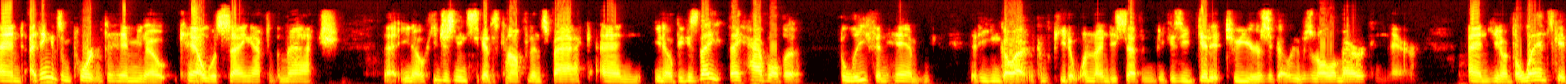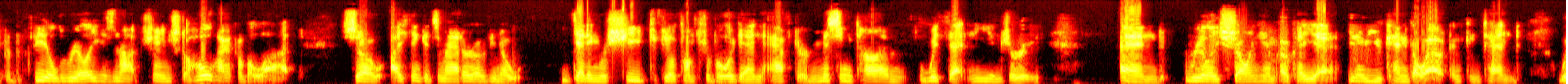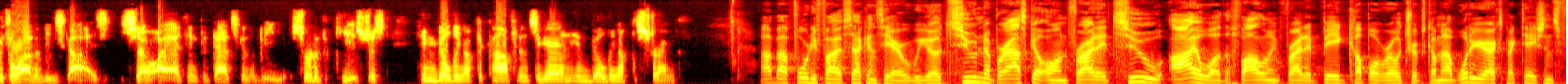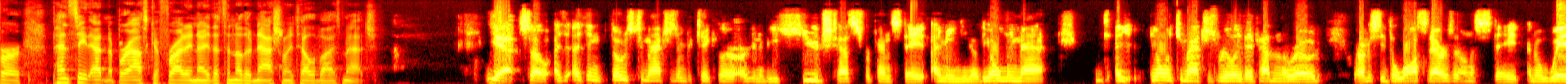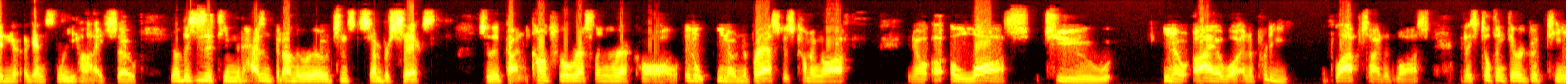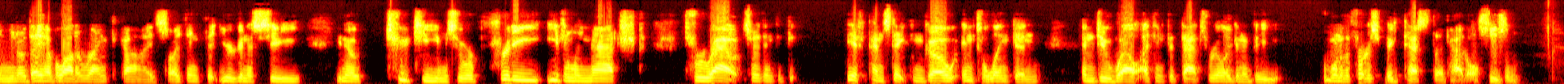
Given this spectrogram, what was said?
And I think it's important to him, you know, Cael was saying after the match that, you know, he just needs to get his confidence back. And, you know, because they, they have all the belief in him that he can go out and compete at 197 because he did it two years ago. He was an All American there. And, you know, the landscape of the field really has not changed a whole heck of a lot. So I think it's a matter of, you know, getting Rasheed to feel comfortable again after missing time with that knee injury and really showing him, okay, yeah, you know, you can go out and contend with a lot of these guys. So I, I think that that's going to be sort of the key. is just him building up the confidence again, him building up the strength. About 45 seconds here. We go to Nebraska on Friday, to Iowa the following Friday. Big couple road trips coming up. What are your expectations for Penn State at Nebraska Friday night? That's another nationally televised match. Yeah, so I, I think those two matches in particular are going to be huge tests for Penn State. I mean, you know, the only match, uh, the only two matches really they've had on the road are obviously the loss at Arizona State and a win against Lehigh. So, you know, this is a team that hasn't been on the road since December 6th. So they've gotten comfortable wrestling in Rec Hall. It'll, you know, Nebraska's coming off, you know, a, a loss to, you know, Iowa and a pretty lopsided loss. But I still think they're a good team. You know, they have a lot of ranked guys. So I think that you're going to see, you know, two teams who are pretty evenly matched throughout. So I think that if Penn State can go into Lincoln and do well, I think that that's really going to be one of the first big tests they've had all season.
